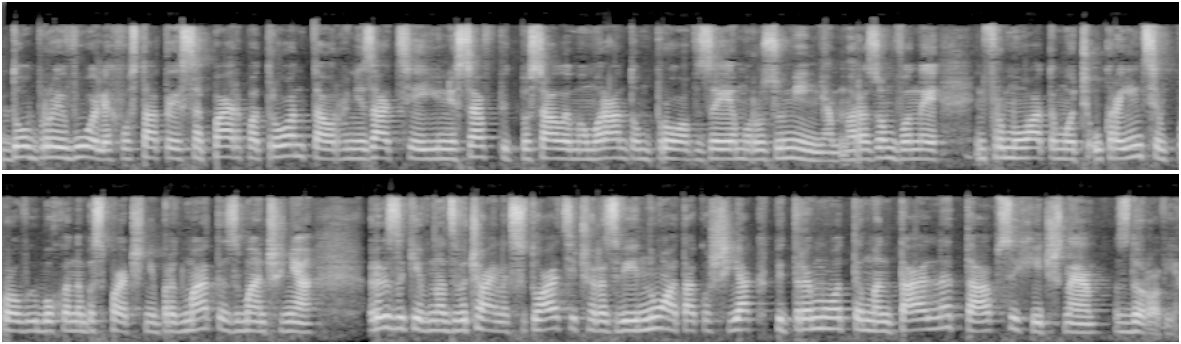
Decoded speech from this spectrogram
доброї волі. Хвостатий сапер, патрон та організація ЮНІСЕФ підписали меморандум про взаєморозуміння. Разом вони інформуватимуть українців про вибухонебезпечні предмети, зменшення ризиків надзвичайних ситуацій через війну, а також як підтримувати ментальне та психічне здоров'я.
